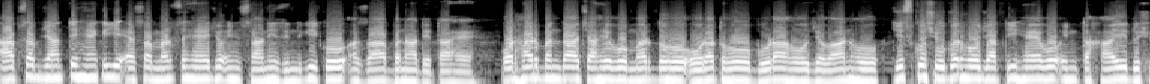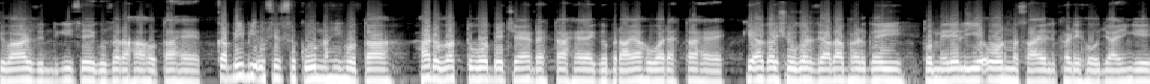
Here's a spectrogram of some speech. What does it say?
आप सब जानते हैं कि ये ऐसा मर्ज है जो इंसानी ज़िंदगी को अजाब बना देता है और हर बंदा, चाहे वो मर्द हो, औरत हो, बूढ़ा हो, जवान हो, जिसको शुगर हो जाती है, वो इंतहाई दुशवार ज़िंदगी से गुजर रहा होता है। कभी भी उसे सुकून नहीं होता। हर वक्त वो बेचैन रहता है, घबराया हुआ रहता है कि अगर शुगर ज़्यादा बढ़ गई तो मेरे लिए और मसाइल खड़े हो जाएँगे।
